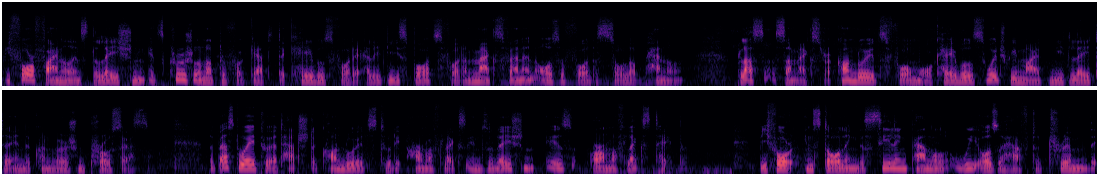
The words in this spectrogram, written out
Before final installation, it's crucial not to forget the cables for the LED spots, for the max fan and also for the solar panel. Plus some extra conduits for more cables, which we might need later in the conversion process. The best way to attach the conduits to the Armaflex insulation is Armaflex tape. Before installing the ceiling panel, we also have to trim the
